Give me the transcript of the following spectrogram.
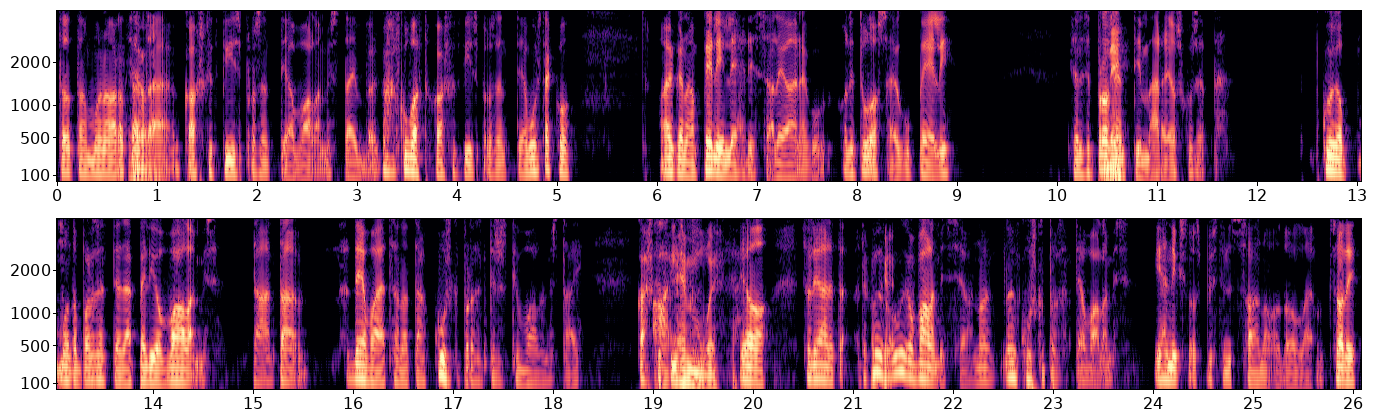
Tota, mun tämä 25 prosenttia valmis, tai kuvattu 25 prosenttia. Muistatko, aikanaan pelilehdissä oli aina, kun oli tulossa joku peli, niin se oli se prosenttimäärä joskus, että kuinka monta prosenttia tämä peli on valmis. Tämä, tämä Devaajat sanoo, että tämä on 60 prosenttisesti valmis, tai Ah, 25 en prosenttia. muista. Joo, se oli aina, että, että kuinka, Okei. kuinka valmis se on? Noin, noin 60 prosenttia valmis. Ihan miksi olisi pystynyt sanoa tuolla. Mutta se oli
